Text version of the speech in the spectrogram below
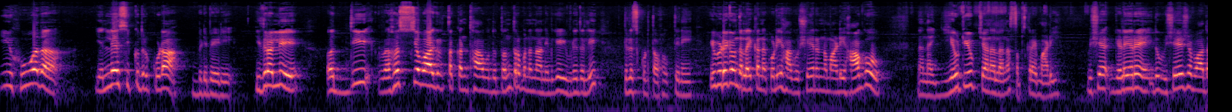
ಈ ಹೂವದ ಎಲ್ಲೇ ಸಿಕ್ಕಿದ್ರೂ ಕೂಡ ಬಿಡಬೇಡಿ. ಇದರಲ್ಲಿ ಅತಿ ರಹಸ್ಯವಾಗಿರ್ತಕ್ಕಂಥ ಒಂದು ತಂತ್ರವನ್ನು ನಾನು ನಿಮಗೆ ಈ ವಿಡಿಯೋದಲ್ಲಿ ತಿಳಿಸ್ಕೊಡ್ತಾ ಹೋಗ್ತೀನಿ. ಈ ವಿಡಿಯೋಗೆ ಒಂದು ಲೈಕನ್ನು ಕೊಡಿ ಹಾಗೂ ಶೇರನ್ನು ಮಾಡಿ ಹಾಗೂ ನನ್ನ ಯೂಟ್ಯೂಬ್ ಚಾನಲನ್ನು ಸಬ್ಸ್ಕ್ರೈಬ್ ಮಾಡಿ. ವಿಷಯ ಗೆಳೆಯರೇ, ಇದು ವಿಶೇಷವಾದ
